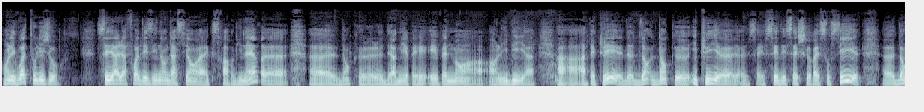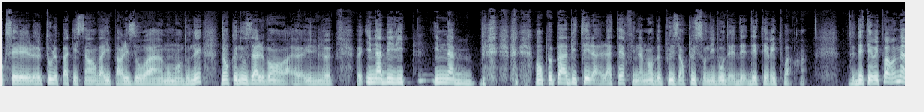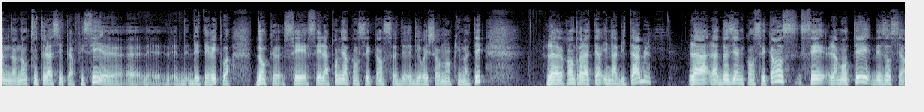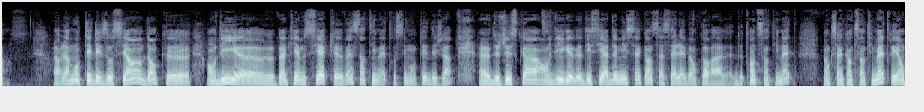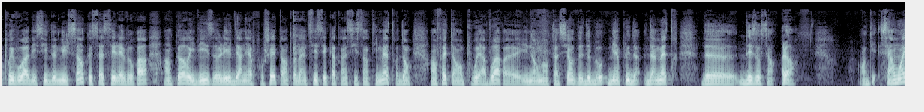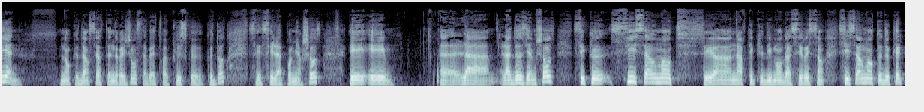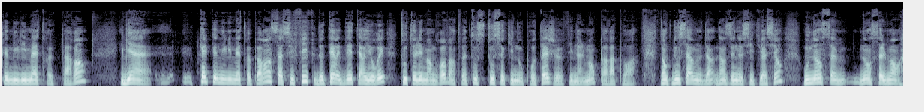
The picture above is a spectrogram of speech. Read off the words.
on les voit tous les jours c'est à la fois des inondations extraordinaires. Euh, donc le dernier événement en, Libye avec les. Donc, et puis c'est des sécheresses aussi. donc c'est tout le Pakistan envahi par les eaux à un moment donné. Donc nous avons une inhabilité on ne peut pas habiter la, Terre finalement de plus en plus au niveau des, territoires. Des territoires eux-mêmes, dans, toute la superficie euh, euh, des, territoires. Donc euh, c'est la première conséquence du réchauffement climatique, rendre la Terre inhabitable. la deuxième conséquence, c'est la montée des océans. Alors la montée des océans, donc on dit euh, 20e siècle, 20 cm c'est monté déjà. De jusqu'à, on dit que d'ici à 2050, ça s'élève encore à de 30 cm, donc 50 cm, et on prévoit d'ici 2100 que ça s'élèvera encore, ils disent les dernières fourchettes entre 26 et 86 cm. Donc en fait, on pourrait avoir euh, une augmentation de, bien plus d'un mètre de, des océans. Alors, c'est en moyenne. Donc, dans certaines régions, ça va être plus que, que d'autres. C'est la première chose. Et, et euh, la, la, deuxième chose, c'est que si ça augmente, c'est un article du Monde assez récent, si ça augmente de quelques millimètres par an, eh bien, quelques millimètres par an, ça suffit de détériorer toutes les mangroves, enfin tout, tout ce qui nous protège finalement par rapport à. Donc nous sommes dans, une situation où non, non seulement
